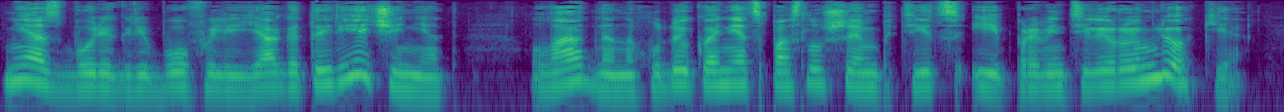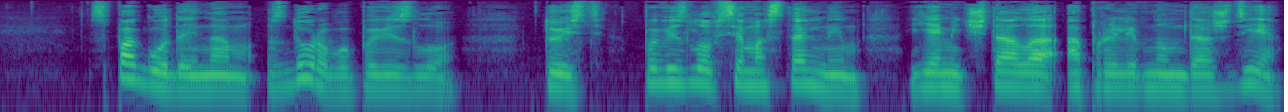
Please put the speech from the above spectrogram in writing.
ни о сборе грибов или ягод и речи нет. Ладно, на худой конец послушаем птиц и провентилируем легкие. С погодой нам здорово повезло. То есть повезло всем остальным. Я мечтала о проливном дожде.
